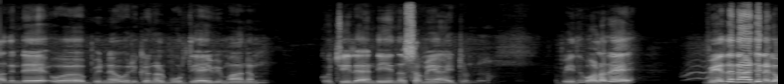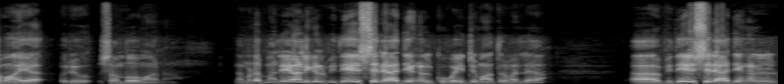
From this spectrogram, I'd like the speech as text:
അതിന്റെ പിന്നെ ഒരുക്കങ്ങൾ പൂർത്തിയായി. വിമാനം കൊച്ചി ലാൻഡ് ചെയ്യുന്ന സമയമായിട്ടുണ്ട്. അപ്പോൾ ഇത് വളരെ വേദനാജനകമായ ഒരു സംഭവമാണ്. നമ്മുടെ മലയാളികൾ വിദേശ രാജ്യങ്ങൾ കുവൈറ്റ് മാത്രമല്ല വിദേശ രാജ്യങ്ങളിൽ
